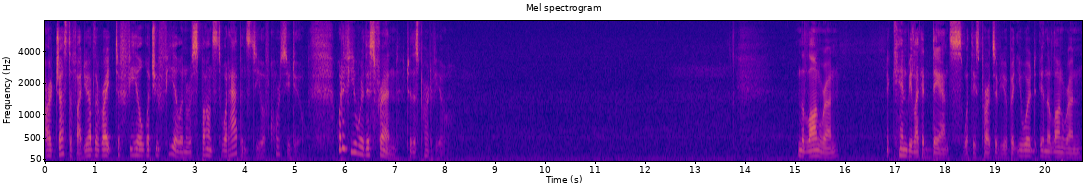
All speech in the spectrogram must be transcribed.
are justified. You have the right to feel what you feel in response to what happens to you. Of course you do. What if you were this friend to this part of you? In the long run, it can be like a dance with these parts of you, but you would, in the long run,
